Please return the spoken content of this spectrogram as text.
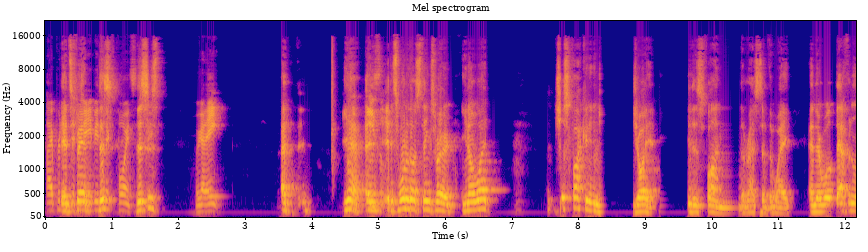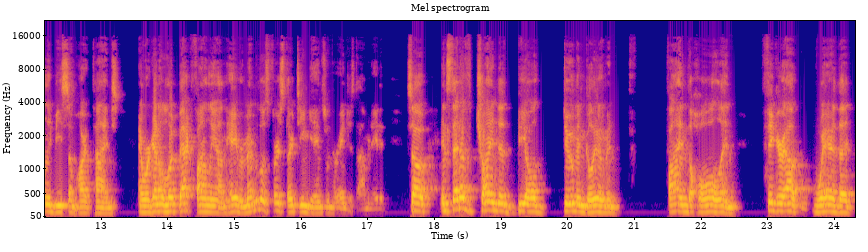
I predicted fan- maybe this- six points. This week. is we got eight. uh, yeah, and it's one of those things where you know what, just fucking enjoy it. It is fun the rest of the way, and there will definitely be some hard times, and we're gonna look back finally on hey, remember those first 13 games when the Rangers dominated? So instead of trying to be all doom and gloom and find the hole and figure out where the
